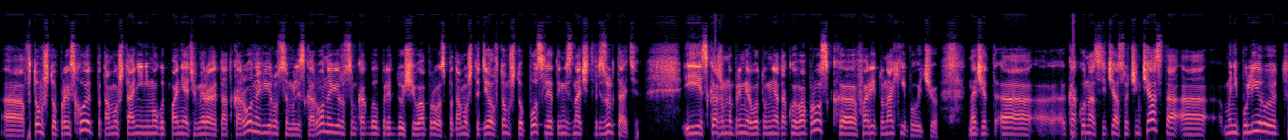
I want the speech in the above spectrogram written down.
в том, что происходит, потому что они не могут понять, умирают от коронавируса или с коронавирусом, как был предыдущий вопрос, потому что дело в том, что после это не значит в результате. И, скажем, например, вот у меня такой вопрос к Фариту Нахиповичу. Значит, э, как у нас сейчас очень часто э, манипулируют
